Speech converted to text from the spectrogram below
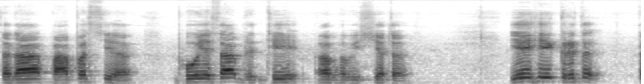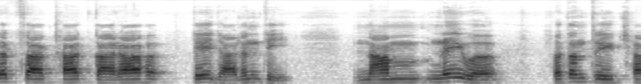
तदा पापस्य भूयसा वृद्धि अभविष्यत। ये ही कृत तत्साक्षात्कारा ते जानन्ति। नाम्नैव स्वतंत्रेक्षा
